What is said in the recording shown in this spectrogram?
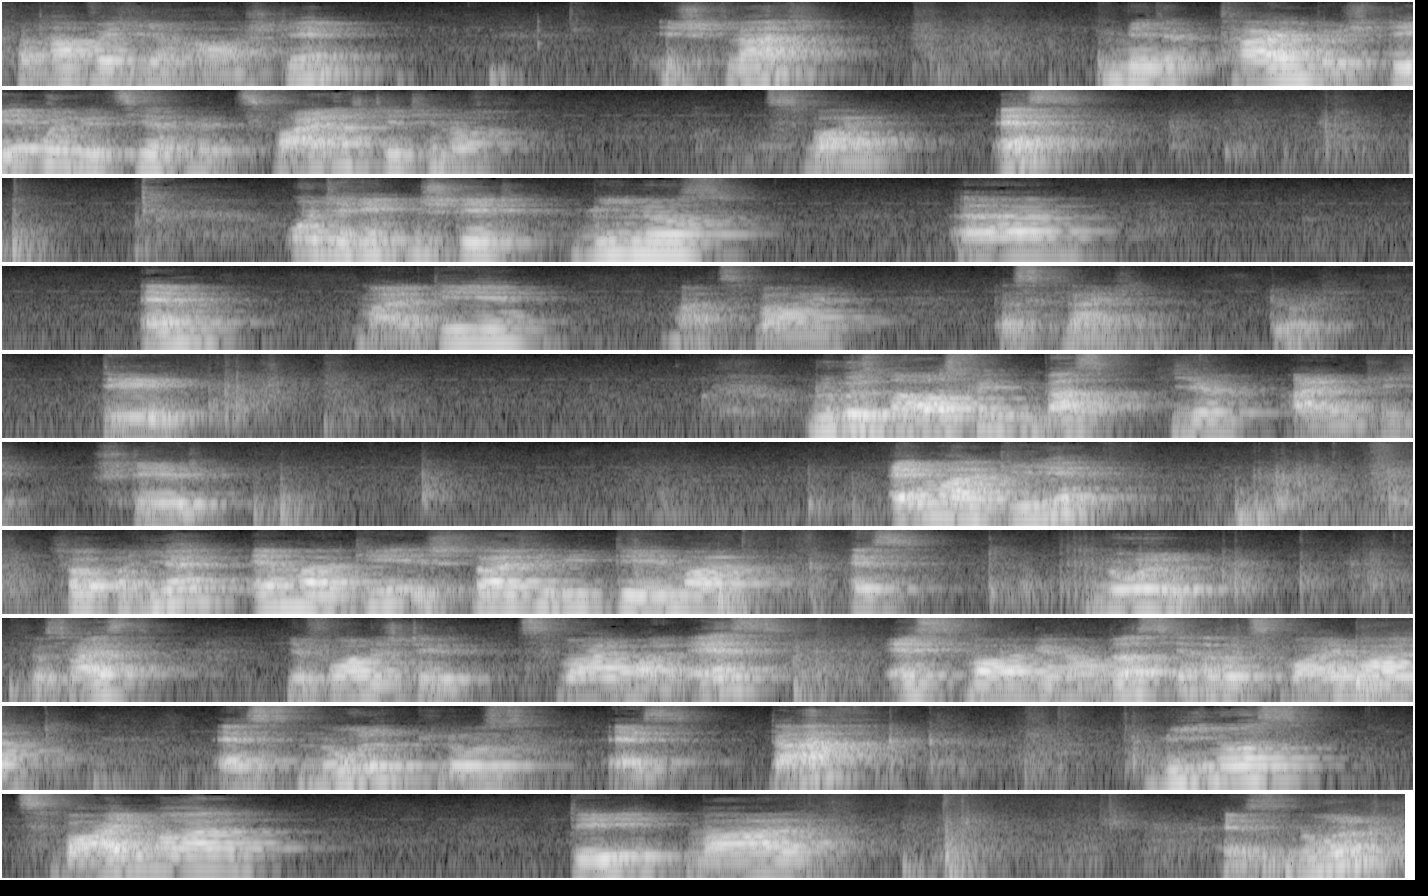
Dann haben wir hier h stehen. Ist gleich. Wir teilen durch d, multiplizieren mit 2, dann steht hier noch 2s. Und hier hinten steht minus äh, m mal d mal 2 das gleiche durch d. Und nun müssen wir herausfinden, was hier eigentlich steht. m mal g, schaut mal hier, m mal g ist gleich wie d mal s0. Das heißt, hier vorne steht 2 mal s, s war genau das hier, also 2 mal s0 plus s Dach minus 2 mal d mal S0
